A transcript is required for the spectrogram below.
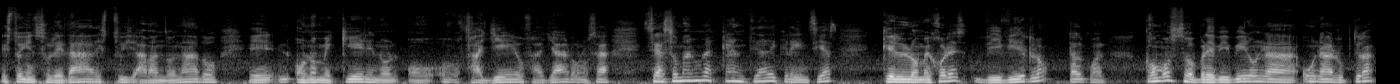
Estoy en soledad, estoy abandonado, eh, o no me quieren, o, o- o fallé, o fallaron. O sea, se asoman una cantidad de creencias que lo mejor es vivirlo tal cual. ¿Cómo sobrevivir una, una ruptura?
